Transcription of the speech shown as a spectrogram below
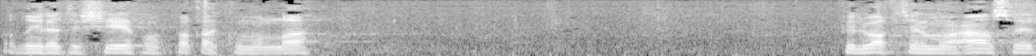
فضيلة الشيخ وفقكم الله في الوقت المعاصر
